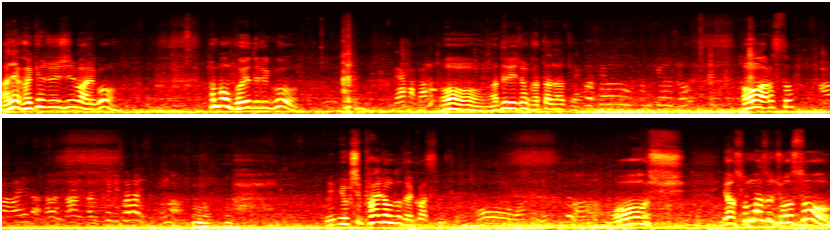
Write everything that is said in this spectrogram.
아니야 가르쳐 주시지 말고 한번 보여드리고. 내가 갖다 놔? 어, 어 아들이 좀 갖다 놔줘. 내거 새우 끼워줘. 어 알았어. 아 아니다. 난난 난 책이 살아있었구나. 68 정도 될 것 같습니다. 오 완전 예쁘다. 오 씨. 야 손맛은 좋았어.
